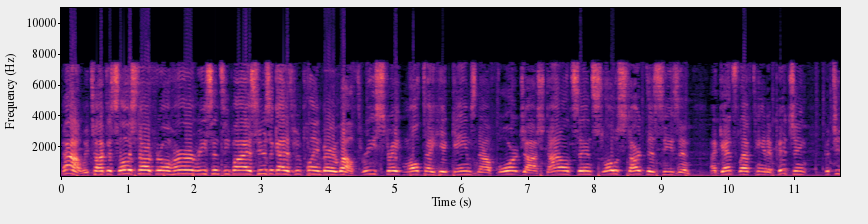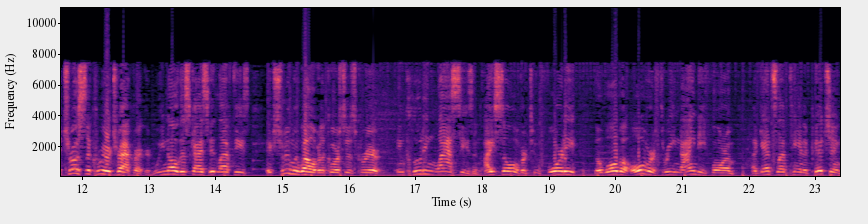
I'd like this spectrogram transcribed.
Now, we talked a slow start for O'Hearn, recency bias. Here's a guy that's been playing very well. Three straight multi hit games now for Josh Donaldson. Slow start this season against left handed pitching, but you trust the career track record. We know this guy's hit lefties extremely well over the course of his career, including last season. ISO over 240, the Woba over 390 for him against left handed pitching.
